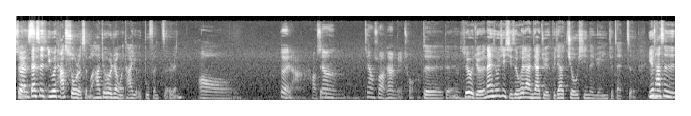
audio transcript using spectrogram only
对，但是因为他说了什么，他就会认为他有一部分责任。哦，对啦，好像。这样说好像也没错。对对对，嗯、所以我觉得那一出戏其实会让人家觉得比较揪心的原因就在这，因为它是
